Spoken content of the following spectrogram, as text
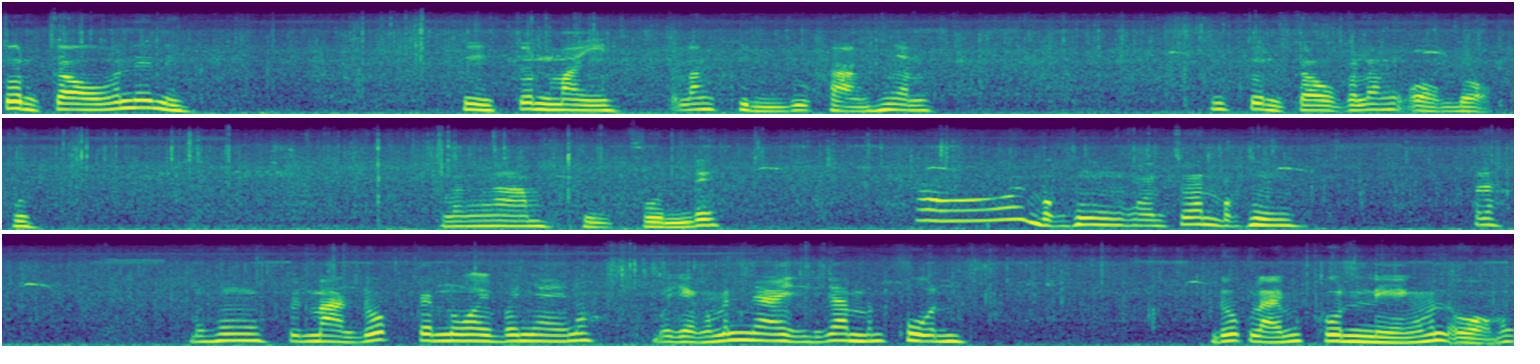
ต้นเก่ามันได้นี่นี่ต้นใหม่กำลังขึ้นอยู่ข้างเฮือนนี่ต้นเก่ากำลังออกดอกคุณกำลังงามถูกฝนเด้โอ้ยบักฮุงอ่อนซ้อนบักฮุงอะไรบักฮุงเป็นหมากดกกระนวยบ่ใหญ่เนาะบ่อย่างมันใหญ่ย่านมันโคนดกหลายมันโคนแหนงมันออกมัน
